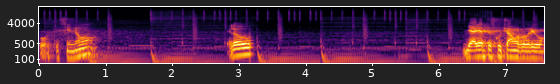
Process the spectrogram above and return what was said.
porque si no... Hello. Ya, ya te escuchamos, Rodrigo.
